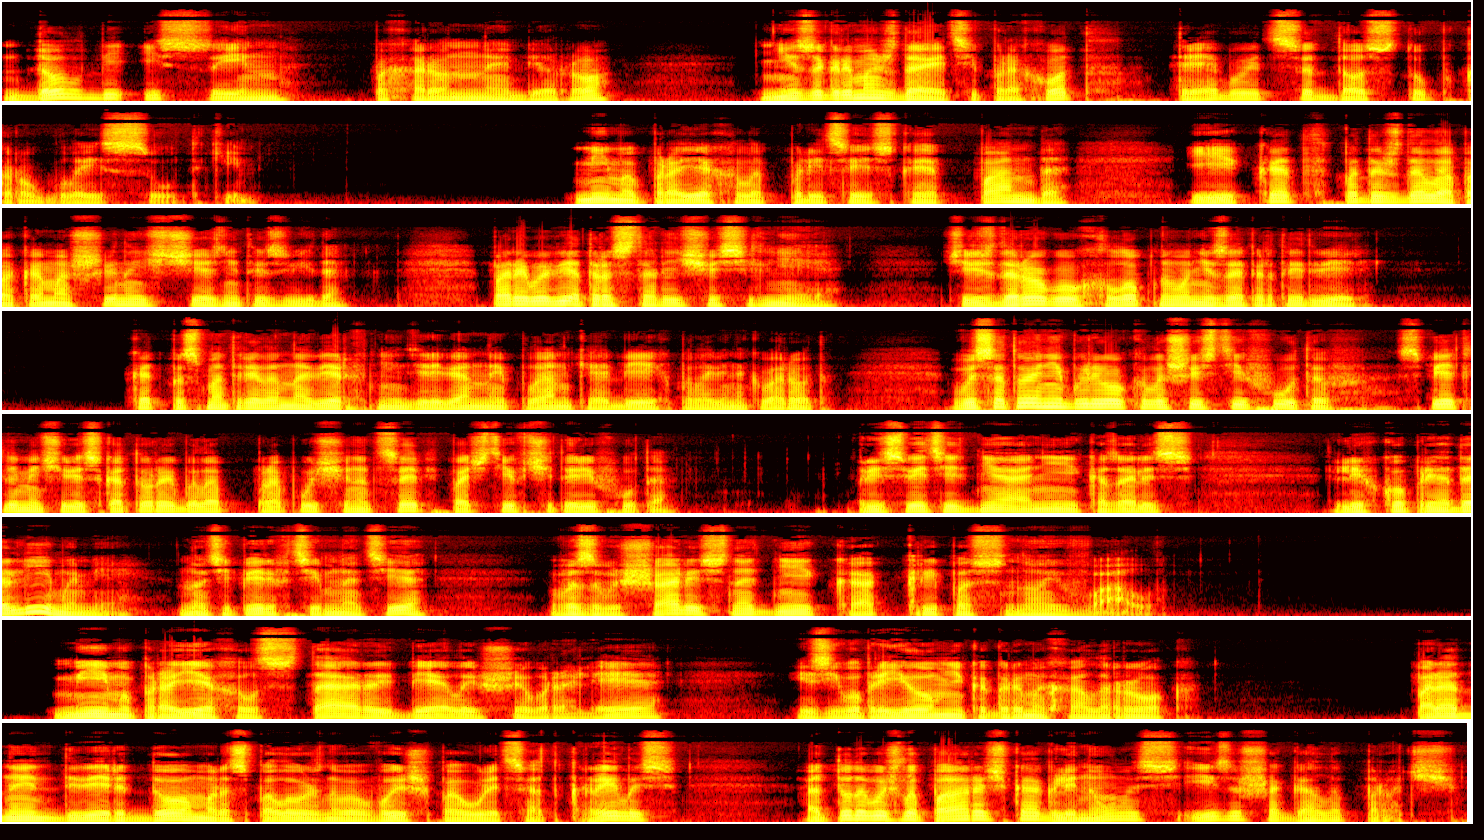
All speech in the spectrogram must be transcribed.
Долби и сын, похоронное бюро. Не загромождайте проход, требуется доступ круглые сутки. Мимо проехала полицейская панда, и Кэт подождала, пока машина исчезнет из вида. Порывы ветра стали еще сильнее. Через дорогу хлопнула незапертая дверь. Кэт посмотрела на верхние деревянные планки обеих половинок ворот. Высотой они были около шести футов, с петлями, через которые была пропущена цепь почти в четыре фута. При свете дня они казались легко преодолимыми, но теперь в темноте возвышались над ней, как крепостной вал. Мимо проехал старый белый «Шевроле», из его приемника громыхал рог. Парадная дверь дома, расположенного выше по улице, открылась. Оттуда вышла парочка, оглянулась и зашагала прочь.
